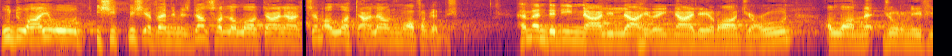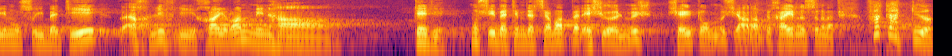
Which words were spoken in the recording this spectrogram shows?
bu duayı o işitmiş Efendimiz'den sallallahu teala aleyhi ve sellem Allah Teala onu muvaffak etmiş. Hemen dedi inna lillahi ve inna ileyhi raciun. Allahümme ecurni fi musibeti ve ahlifli hayran minha. Dedi. Musibetimde sevap ver. Eşi ölmüş, şehit olmuş. Ya Rabbi hayırlısını ver. Fakat diyor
